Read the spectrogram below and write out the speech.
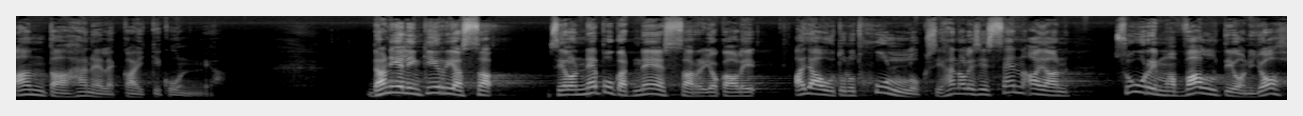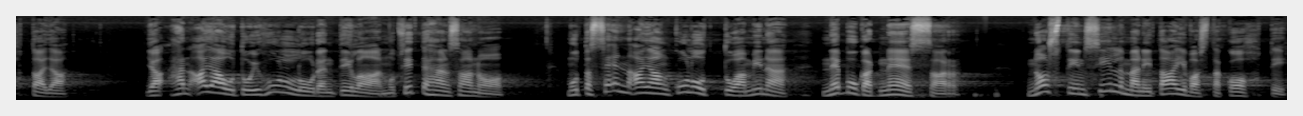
antaa hänelle kaikki kunnia. Danielin kirjassa siellä on Nebukadnessar, joka oli ajautunut hulluksi. Hän oli siis sen ajan suurimman valtion johtaja ja hän ajautui hulluuden tilaan, mutta sitten hän sanoo, mutta sen ajan kuluttua minä, Nebukadnessar, nostin silmäni taivasta kohti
